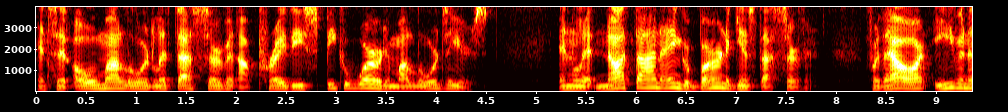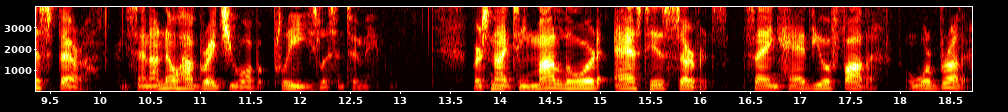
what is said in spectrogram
and said, O my Lord, let thy servant, I pray thee, speak a word in my Lord's ears, and let not thine anger burn against thy servant, for thou art even as Pharaoh. He said, I know how great you are, but please listen to me. Verse 19 My Lord asked his servants, saying, Have you a father or a brother?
